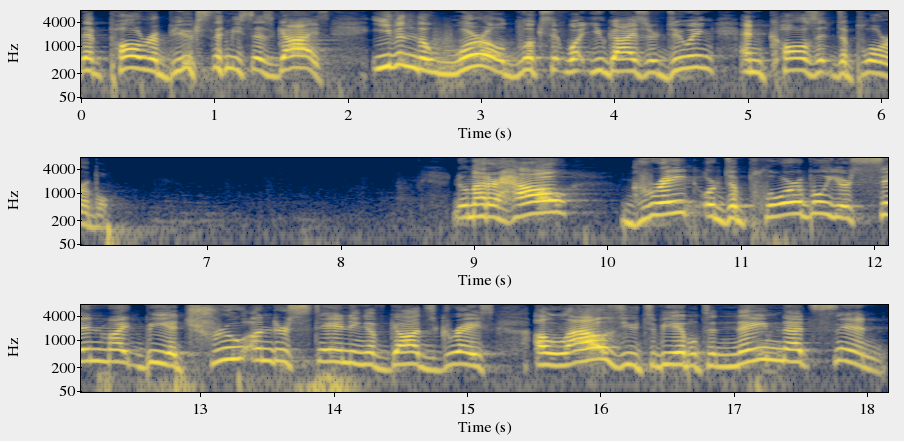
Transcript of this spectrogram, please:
that Paul rebukes them. He says, Guys, even the world looks at what you guys are doing and calls it deplorable. No matter how great or deplorable your sin might be, a true understanding of God's grace allows you to be able to name that sin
